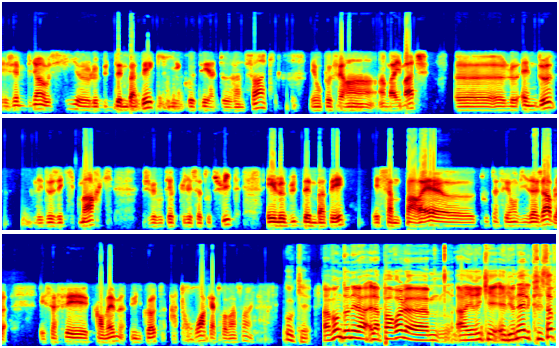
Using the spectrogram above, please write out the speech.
Et j'aime bien aussi euh, le but d'Mbappé qui est coté à 2,25. Et on peut faire un, un my match le N2, les deux équipes marquent, je vais vous calculer ça tout de suite, et le but d'Mbappé, et ça me paraît euh, tout à fait envisageable. Et ça fait quand même une cote à 3,85. Ok. Avant de donner la, la parole euh, à Eric et, et, Lionel, Christophe,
